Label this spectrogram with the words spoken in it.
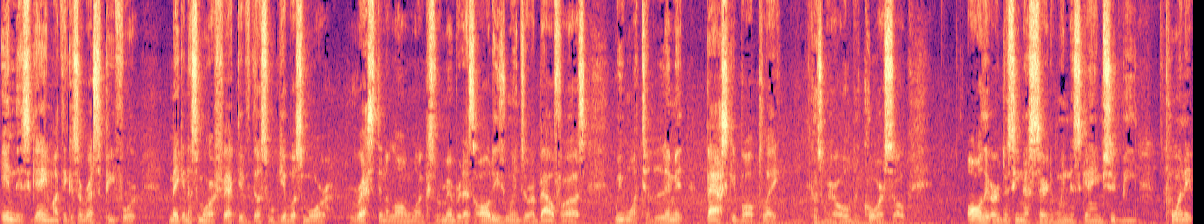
in this game. I think it's a recipe for making us more effective, thus will give us more rest in the long run. Because remember, that's all these wins are about for us. We want to limit basketball play because we're older core. So all the urgency necessary to win this game should be pointed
